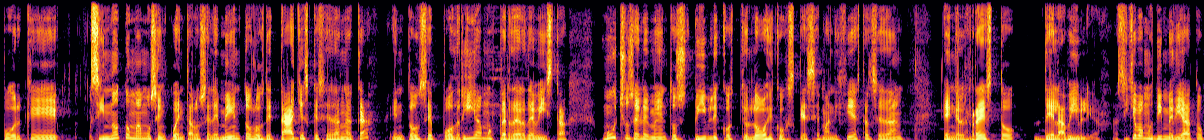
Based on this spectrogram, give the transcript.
porque si no tomamos en cuenta los elementos, los detalles que se dan acá, entonces podríamos perder de vista muchos elementos bíblicos, teológicos que se manifiestan, se dan en el resto de la Biblia. Así que vamos de inmediato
